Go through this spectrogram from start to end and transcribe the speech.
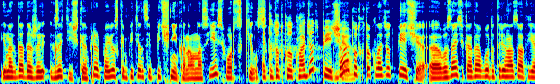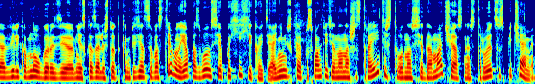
иногда даже экзотические. Например, появилась компетенция печник. Она у нас есть, WorldSkills. Это тот, кто кладет печи? Да, тот, кто кладет печи. Э, вы знаете, когда года три назад я в Великом Новгороде, мне сказали, что эта компетенция востребована, я позволила себе похихикать. Они мне сказали, посмотрите на наше строительство, у нас все дома частные строятся с печами.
